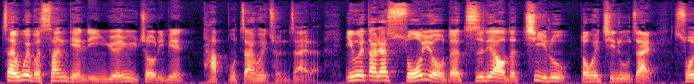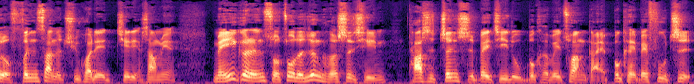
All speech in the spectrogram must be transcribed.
在 Web 三点零元宇宙里面，它不再会存在了。因为大家所有的资料的记录都会记录在所有分散的区块链节点上面，每一个人所做的任何事情，它是真实被记录，不可被篡改，不可以被复制。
